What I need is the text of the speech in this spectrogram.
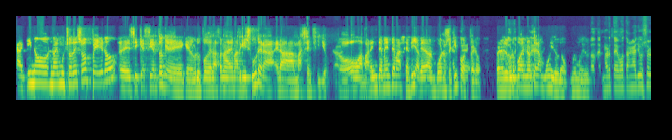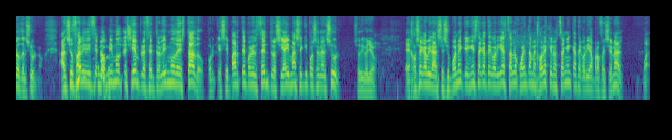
Aquí, no, no hay mucho de eso, pero eh, sí que es cierto que, que el grupo de la zona de Madrid Sur era, era más sencillo, o, o aparentemente más sencillo. Había buenos equipos, pero, pero el grupo del norte era muy duro, muy, muy duro. Los del norte votan a Ayuso y los del sur no. Ansu Fati dice los mismos de siempre, centralismo de Estado, porque se parte por el centro si hay más equipos en el sur. Eso digo yo. Eh, José Gavilán, se supone que en esta categoría están los 40 mejores que no están en categoría profesional. Bueno.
